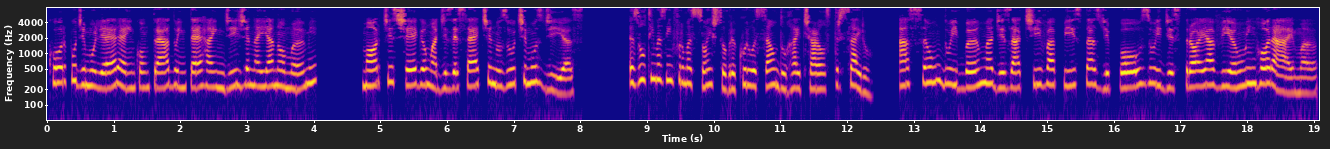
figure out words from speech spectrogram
Corpo de mulher é encontrado em terra indígena Yanomami. Mortes chegam a 17 nos últimos dias. As últimas informações sobre a coroação do rei Charles III. Ação do Ibama desativa pistas de pouso e destrói avião em Roraima.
